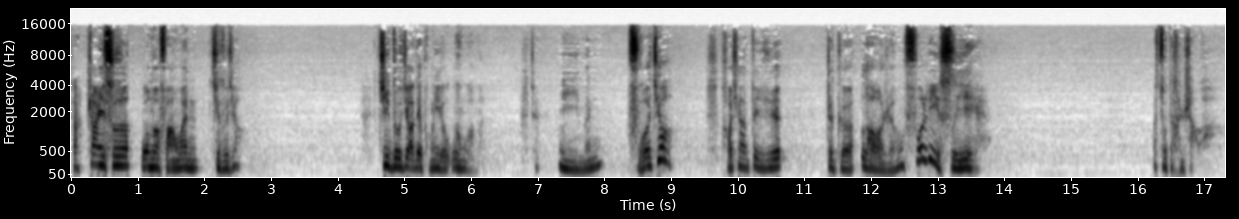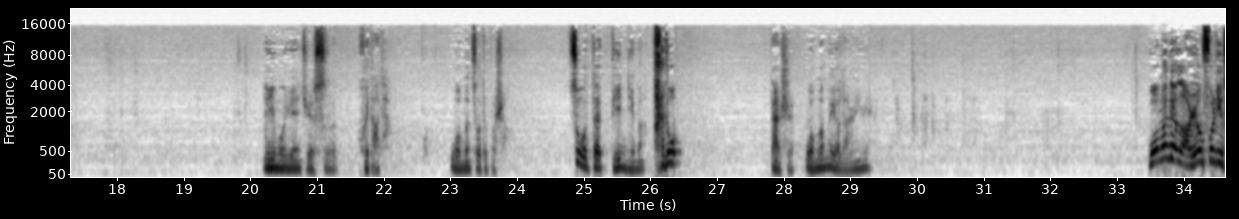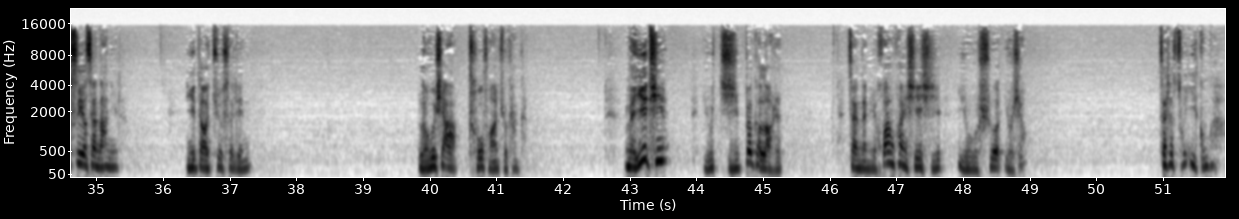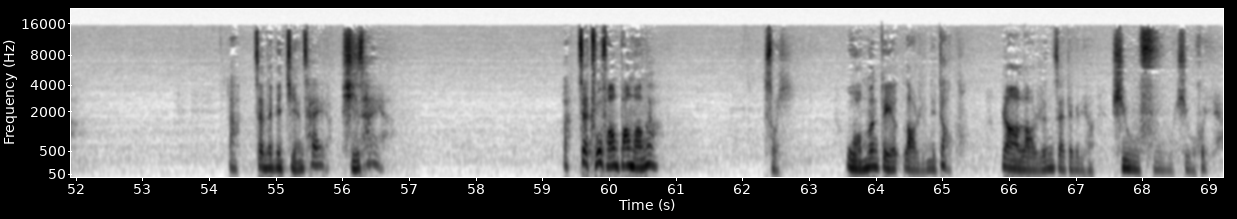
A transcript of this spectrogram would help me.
啊，上一次我们访问基督教，基督教的朋友问我们：，这你们佛教好像对于这个老人福利事业啊做的很少啊。李牧渊居士回答他：，我们做的不少，做的比你们还多，但是我们没有老人院。我们的老人福利事业在哪里呢？你到居士林楼下厨房去看看，每一天有几百个老人在那里欢欢喜喜、有说有笑，在那做义工啊，啊，在那边捡菜呀、洗菜呀，啊，在厨房帮忙啊，所以。我们对老人的照顾，让老人在这个地方修福修慧呀。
